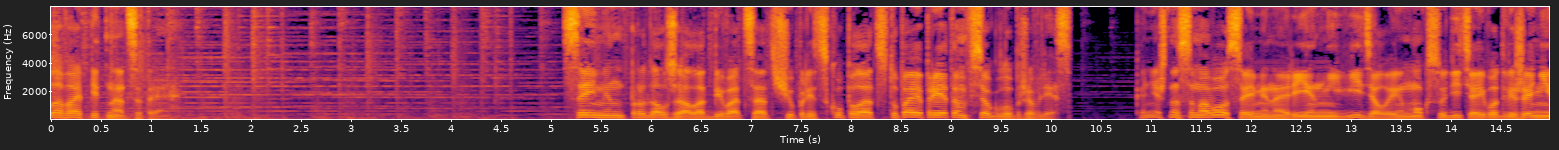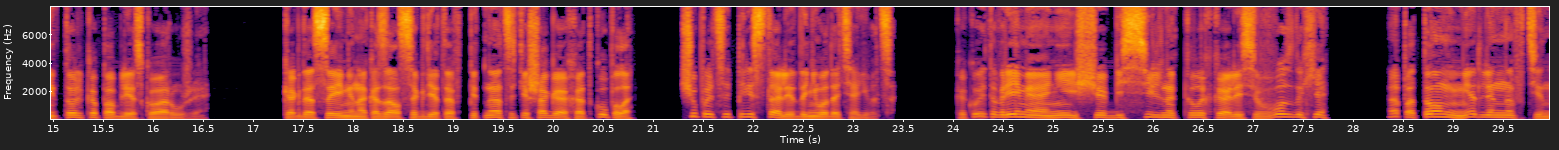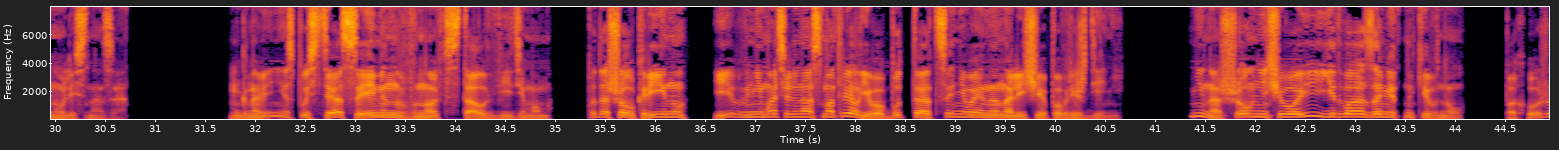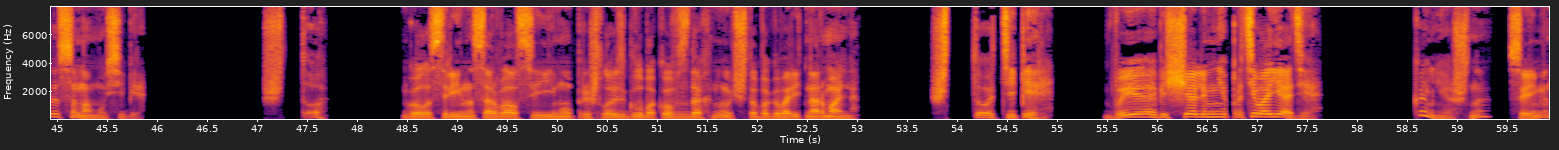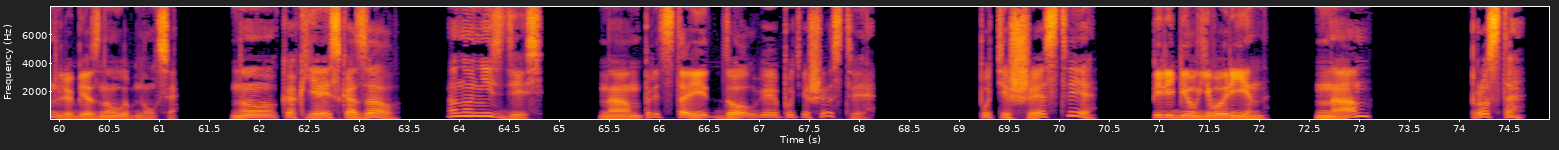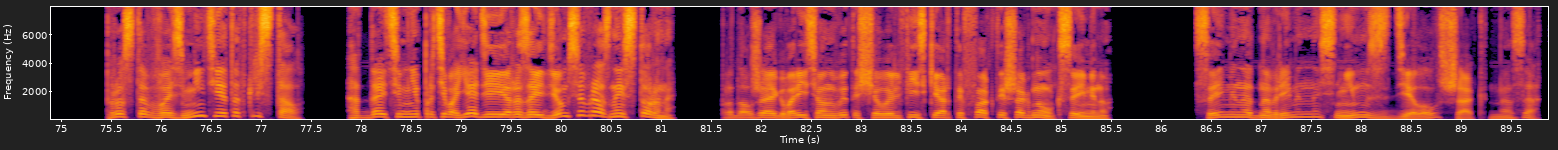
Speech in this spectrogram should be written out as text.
Глава 15 Сеймин продолжал отбиваться от щупалец купола, отступая при этом все глубже в лес. Конечно, самого Сеймина Риен не видел и мог судить о его движении только по блеску оружия. Когда Сеймин оказался где-то в 15 шагах от купола, щупальца перестали до него дотягиваться. Какое-то время они еще бессильно колыхались в воздухе, а потом медленно втянулись назад. Мгновение спустя Сеймин вновь стал видимым. Подошел к Рину и внимательно осмотрел его, будто оценивая на наличие повреждений. Не нашел ничего и едва заметно кивнул. Похоже, самому себе. «Что?» Голос Рина сорвался, и ему пришлось глубоко вздохнуть, чтобы говорить нормально. «Что теперь? Вы обещали мне противоядие!» «Конечно», — Сеймин любезно улыбнулся. «Но, как я и сказал, оно не здесь. Нам предстоит долгое путешествие». «Путешествие?» — перебил его Рин. «Нам? Просто... просто возьмите этот кристалл. Отдайте мне противоядие и разойдемся в разные стороны». Продолжая говорить, он вытащил эльфийский артефакт и шагнул к Сеймину. Сеймин одновременно с ним сделал шаг назад.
